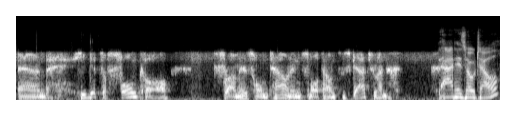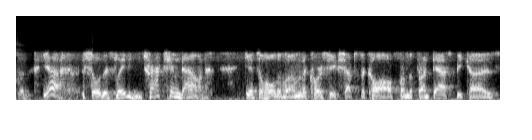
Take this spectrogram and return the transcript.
and he gets a phone call from his hometown in small town Saskatchewan. At his hotel? Yeah. So this lady tracks him down, gets a hold of him, and of course he accepts the call from the front desk because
